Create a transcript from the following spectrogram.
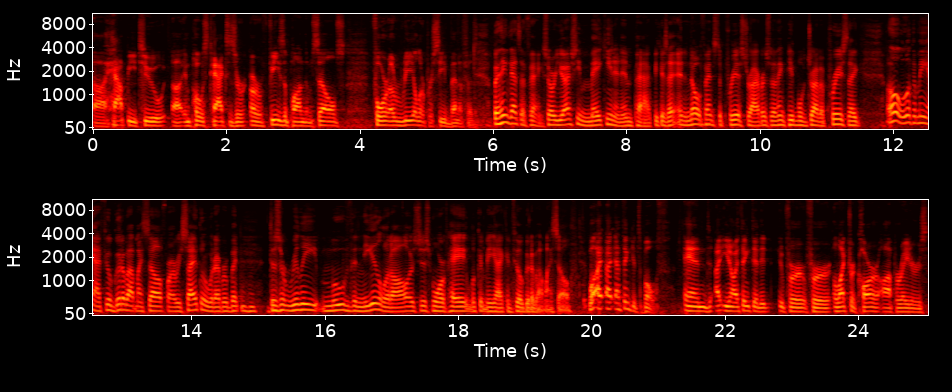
uh, happy to uh, impose taxes or, or, fees upon themselves for a real or perceived benefit. But I think that's the thing. So are you actually making an impact? Because, and no offense to Prius drivers, but I think people drive a Prius like, oh, look at me, I feel good about myself, or I recycle or whatever. But mm-hmm. does it really move the needle at all, or it's just more of, hey, look at me, I can feel good about myself? Well, I, I think it's both. And you know, I think that it for for electric car operators,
